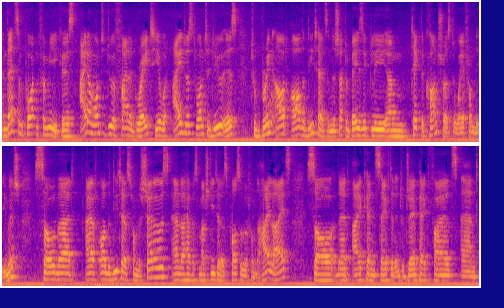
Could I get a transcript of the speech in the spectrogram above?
and that's important for me because I don't want to do a final grade here. What I just want to do is to bring out all the details in the shot to basically um, take the contrast away from the image so that I have all the details from the shadows and I have as much detail as possible from the highlights so that I can save that into JPEG files and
